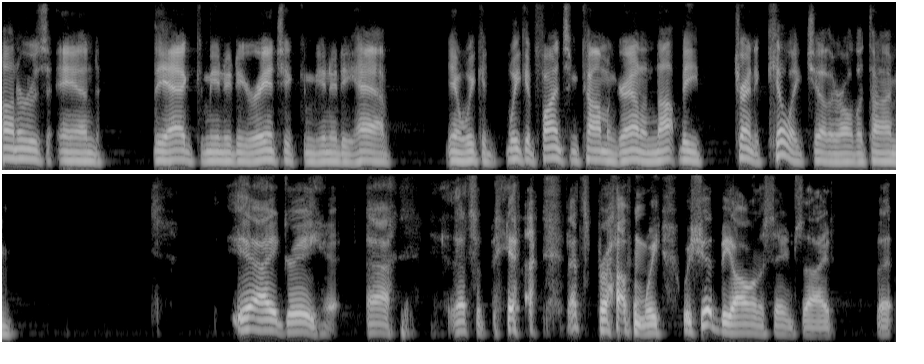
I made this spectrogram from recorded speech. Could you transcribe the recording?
hunters and the ag community, ranching community have, you know, we could we could find some common ground and not be trying to kill each other all the time. yeah, I agree. Uh, that's a yeah, that's a problem. We we should be all on the same side, but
